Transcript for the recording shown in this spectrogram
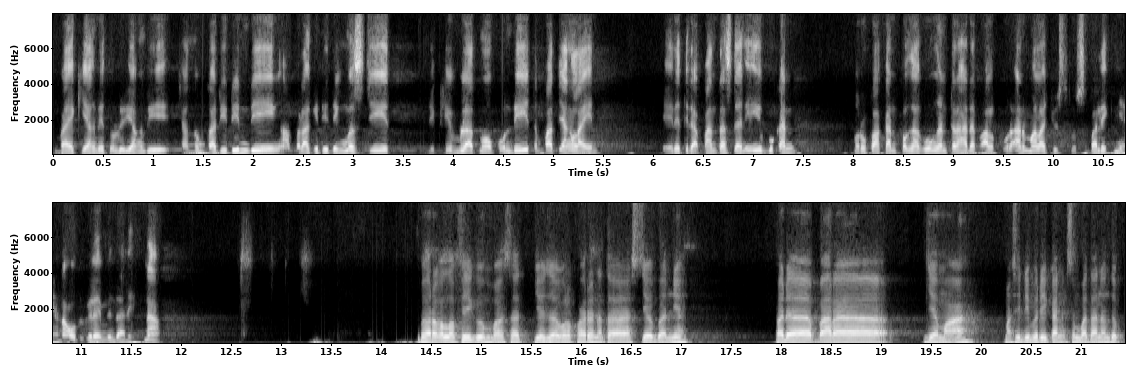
baik yang ditulis yang dicantumkan di dinding apalagi dinding masjid di kiblat maupun di tempat yang lain. Ya, ini tidak pantas dan ini bukan merupakan pengagungan terhadap Al-Quran malah justru sebaliknya. Nah, Barakallahu fiikum Pak Ustaz. Jazakallahu khairan atas jawabannya. Pada para jamaah masih diberikan kesempatan untuk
